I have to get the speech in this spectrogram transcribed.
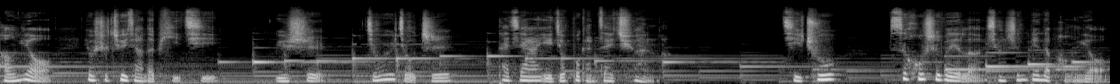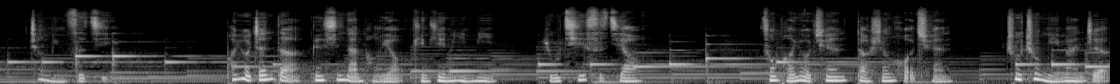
朋友又是倔强的脾气，于是久而久之，大家也就不敢再劝了。起初，似乎是为了向身边的朋友证明自己。朋友真的跟新男朋友甜甜蜜蜜，如漆似胶。从朋友圈到生活圈，处处弥漫着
